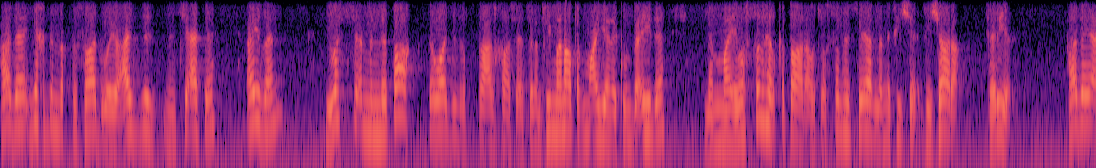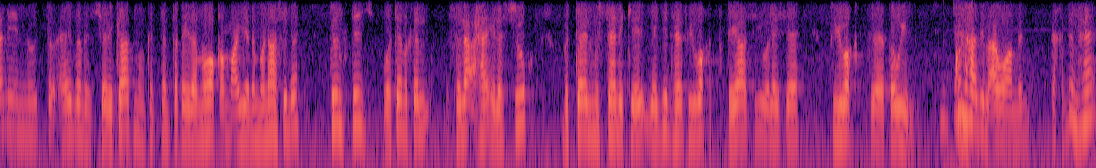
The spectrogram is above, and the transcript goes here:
هذا يخدم الاقتصاد ويعزز من سعته أيضا يوسع من نطاق تواجد القطاع الخاص. يعني مثلا في مناطق معينة يكون بعيدة لما يوصلها القطار أو توصلها السيارة لأن في في شارع سريع هذا يعني إنه أيضا الشركات ممكن تنتقل إلى مواقع معينة مناسبة تنتج وتنقل سلعها إلى السوق بالتالي المستهلك يجدها في وقت قياسي وليس في وقت طويل. كل هذه العوامل تخدمها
